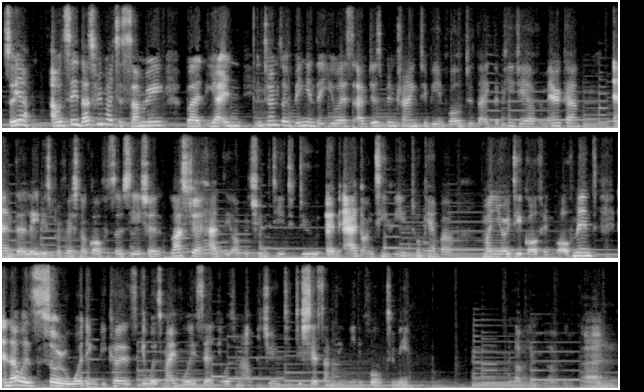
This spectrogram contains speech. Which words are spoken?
so yeah i would say that's pretty much a summary but yeah in in terms of being in the us i've just been trying to be involved with like the pga of america and the ladies professional golf association last year i had the opportunity to do an ad on tv talking about minority golf involvement. And that was so rewarding because it was my voice and it was my opportunity to share something meaningful to me. Lovely, lovely. And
